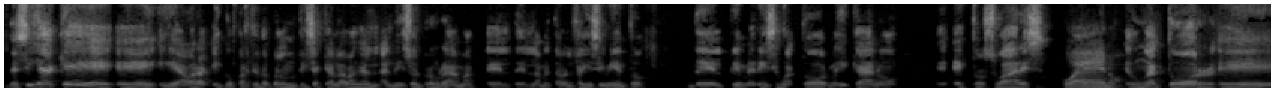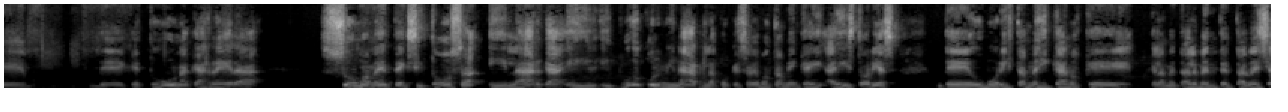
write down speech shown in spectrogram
decía que, eh, y ahora, y compartiendo con las noticias que hablaban al, al inicio del programa, el del lamentable fallecimiento del primerísimo actor mexicano eh, Héctor Suárez, Bueno, un actor eh, de, que tuvo una carrera sumamente exitosa y larga y, y pudo culminarla, porque sabemos también que hay, hay historias de humoristas mexicanos que, que lamentablemente tal vez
